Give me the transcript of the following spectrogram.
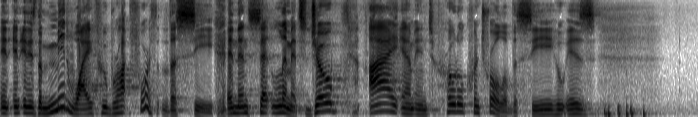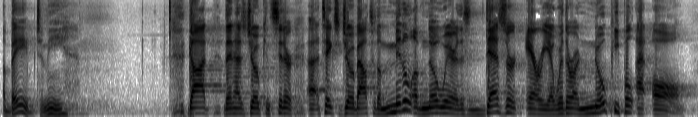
and, and is the midwife who brought forth the sea and then set limits. Job, I am in total control of the sea, who is a babe to me. God then has Job consider, uh, takes Job out to the middle of nowhere, this desert area where there are no people at all.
